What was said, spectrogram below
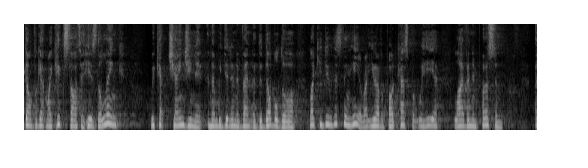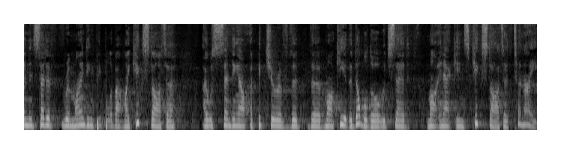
don't forget my Kickstarter, here's the link, we kept changing it. And then we did an event at the Double Door, like you do this thing here, right? You have a podcast, but we're here live and in person. And instead of reminding people about my Kickstarter, I was sending out a picture of the, the marquee at the Double Door, which said Martin Atkins Kickstarter tonight,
